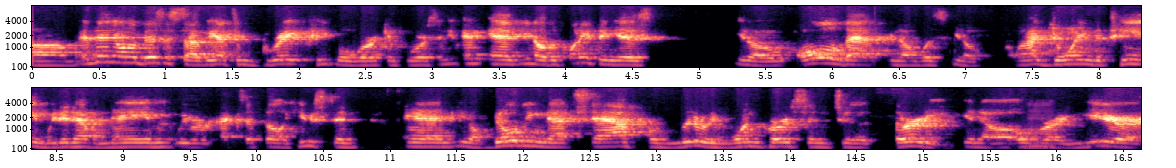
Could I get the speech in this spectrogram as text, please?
Um, and then on the business side, we had some great people working for us. And, and, and you know, the funny thing is, you know, all of that, you know, was, you know, when I joined the team, we didn't have a name. We were XFL Houston, and you know, building that staff from literally one person to 30, you know, over mm. a year,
